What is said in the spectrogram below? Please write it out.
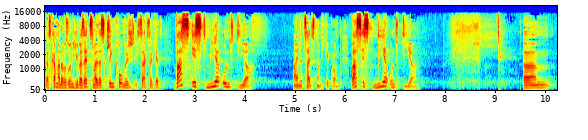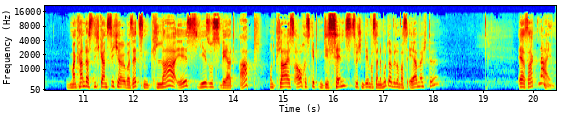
das kann man aber so nicht übersetzen, weil das klingt komisch, ich sage es euch jetzt, was ist mir und dir? Meine Zeit ist noch nicht gekommen. Was ist mir und dir? Ähm, man kann das nicht ganz sicher übersetzen. Klar ist, Jesus wehrt ab und klar ist auch, es gibt einen Dissens zwischen dem, was seine Mutter will und was er möchte. Er sagt nein.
